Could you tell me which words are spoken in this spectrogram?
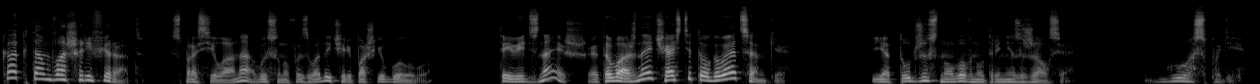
«Как там ваш реферат?» — спросила она, высунув из воды черепашью голову. Ты ведь знаешь, это важная часть итоговой оценки. Я тут же снова внутренне сжался. Господи,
